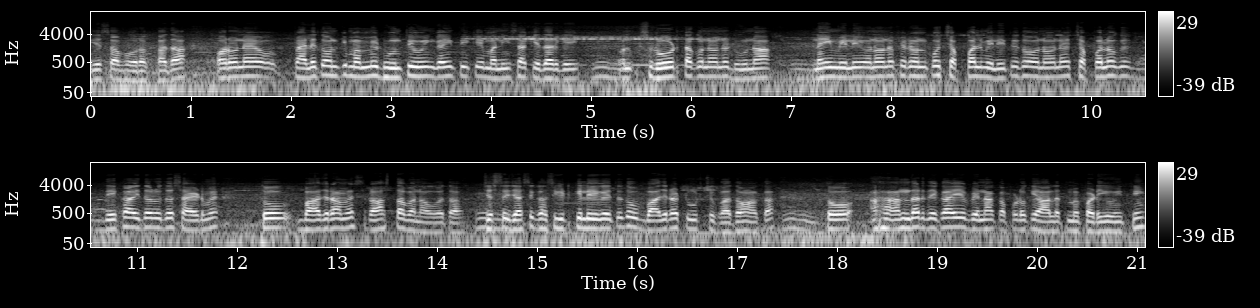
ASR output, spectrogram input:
ये सब हो रखा था। और उन्हें पहले तो उनकी मम्मी ढूंढती हुई गई थी कि मनीषा किधर गई। हम्म। उन रोड तक उन्होंने ढूंढा नहीं मिली। उन्होंने फिर उनको चप्पल मिली थी तो उन्होंने चप्पलों के देखा इधर उधर साइड में तो बाजरा में रास्ता बना हुआ था जिससे जैसे घसीट के ले गए थे तो बाजरा टूट चुका था वहाँ का। हम्म। तो अंदर देखा ये बिना कपड़ों की हालत में पड़ी हुई थी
